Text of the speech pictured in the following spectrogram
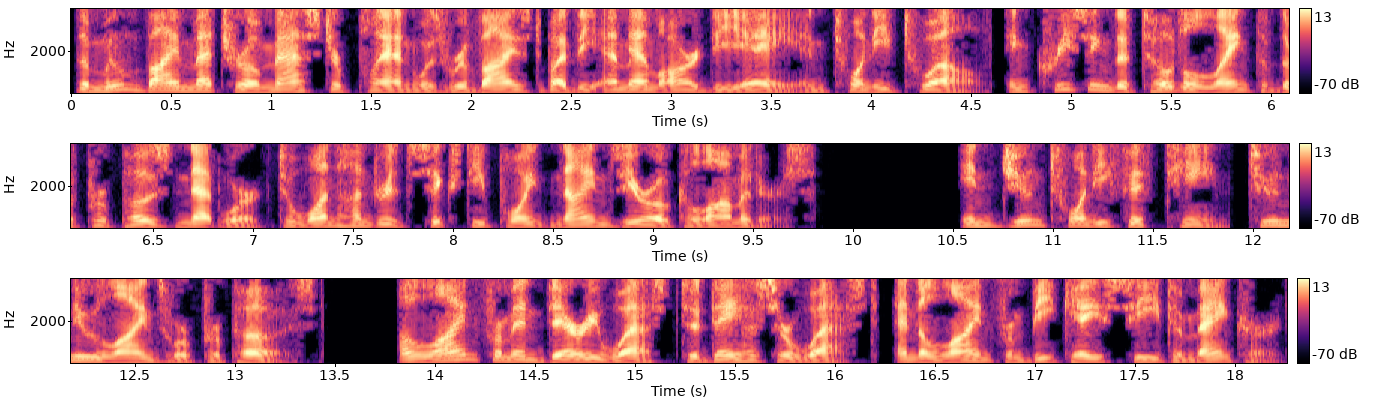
The Mumbai Metro Master Plan was revised by the MMRDA in 2012, increasing the total length of the proposed network to 160.90 km. In June 2015, two new lines were proposed. A line from Andheri West to Dahisar West, and a line from BKC to Mankhurd.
